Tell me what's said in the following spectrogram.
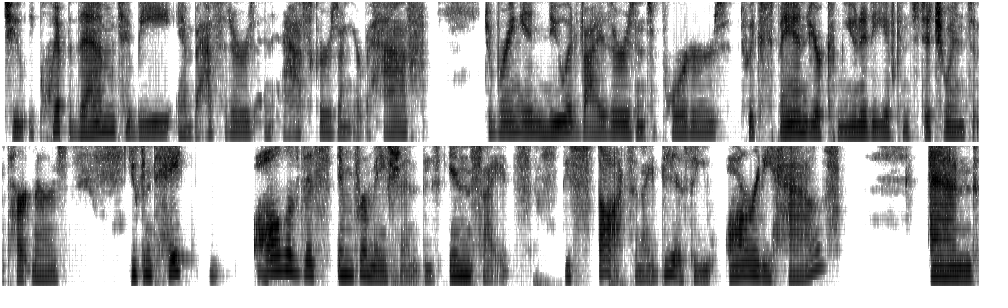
to equip them to be ambassadors and askers on your behalf, to bring in new advisors and supporters, to expand your community of constituents and partners. You can take all of this information, these insights, these thoughts and ideas that you already have, and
